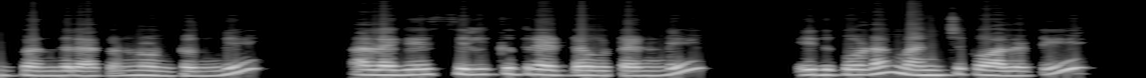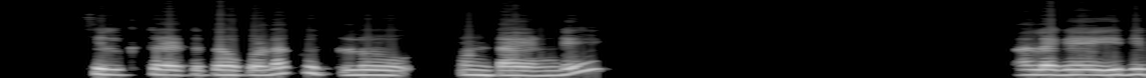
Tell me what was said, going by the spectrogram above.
ఇబ్బంది లేకుండా ఉంటుంది. అలాగే సిల్క్ థ్రెడ్ ఒకటండి. ఇది కూడా మంచి క్వాలిటీ. సిల్క్ థ్రెడ్‌తో కూడా కుట్లు ఉంటాయండి. అలాగే ఇది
